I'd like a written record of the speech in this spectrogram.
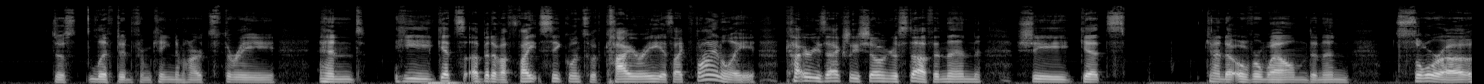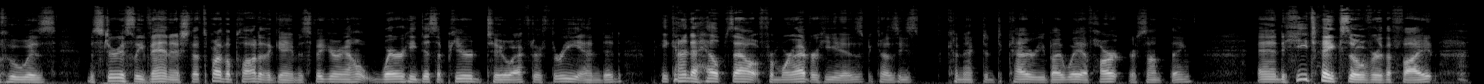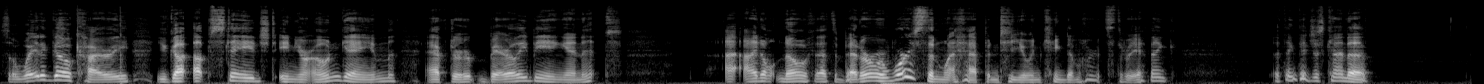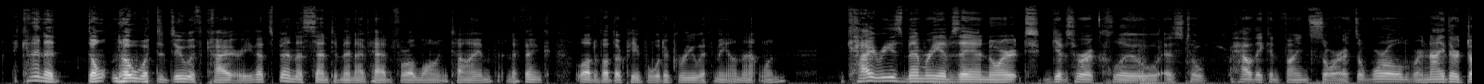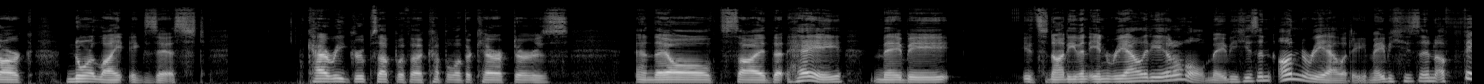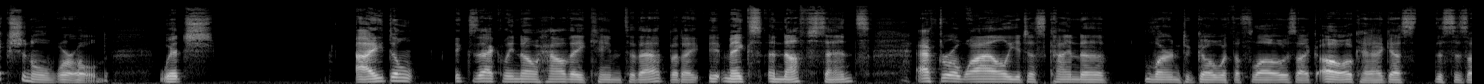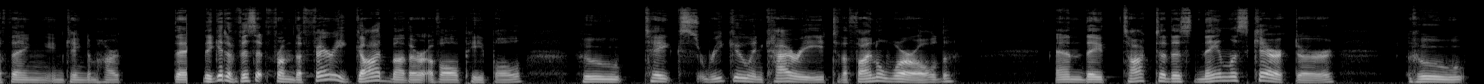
just lifted from Kingdom Hearts 3. And he gets a bit of a fight sequence with Kairi. It's like, finally, Kairi's actually showing her stuff. And then she gets kind of overwhelmed, and then Sora, who is mysteriously vanished. That's part of the plot of the game is figuring out where he disappeared to after three ended. He kind of helps out from wherever he is because he's connected to Kairi by way of heart or something. And he takes over the fight. So way to go, Kairi. You got upstaged in your own game after barely being in it. I, I don't know if that's better or worse than what happened to you in Kingdom Hearts 3. I think I think they just kind of I kind of don't know what to do with Kairi. That's been a sentiment I've had for a long time, and I think a lot of other people would agree with me on that one. Kairi's memory of Xehanort gives her a clue as to how they can find Sora. It's a world where neither dark nor light exist. Kairi groups up with a couple other characters, and they all decide that, hey, maybe it's not even in reality at all. Maybe he's an unreality. Maybe he's in a fictional world, which I don't exactly know how they came to that, but I it makes enough sense. After a while, you just kind of learn to go with the flow. It's like, oh, okay, I guess this is a thing in Kingdom Hearts. They they get a visit from the fairy godmother of all people, who takes Riku and Kairi to the final world and they talk to this nameless character who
